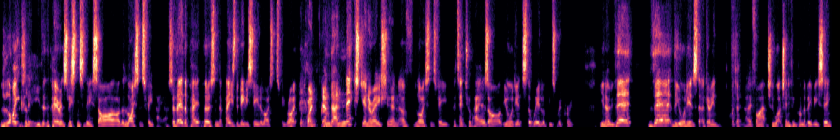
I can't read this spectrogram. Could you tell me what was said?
likely that the parents listening to this are the license fee payer. So they're the pay- person that pays the BBC the license fee, right? Good point. Yeah. And our next generation of license fee potential payers are the audience that we're looking to recruit. You know, they're they're the audience that are going, I don't know if I actually watch anything on the BBC.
